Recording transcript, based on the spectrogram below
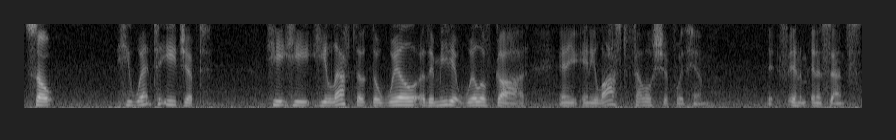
So he went to Egypt. He, he, he left the, the will, the immediate will of God, and he, and he lost fellowship with him, in, in a sense.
